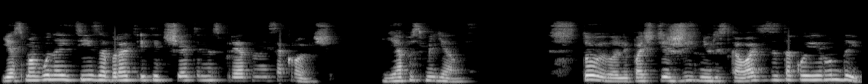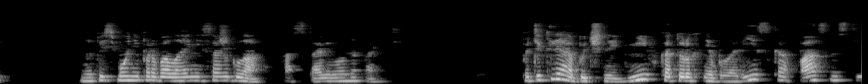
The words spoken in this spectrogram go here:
я смогу найти и забрать эти тщательно спрятанные сокровища. Я посмеялась. Стоило ли почти жизнью рисковать из-за такой ерунды? Но письмо не порвала и не сожгла, оставила на память. Потекли обычные дни, в которых не было риска, опасности,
